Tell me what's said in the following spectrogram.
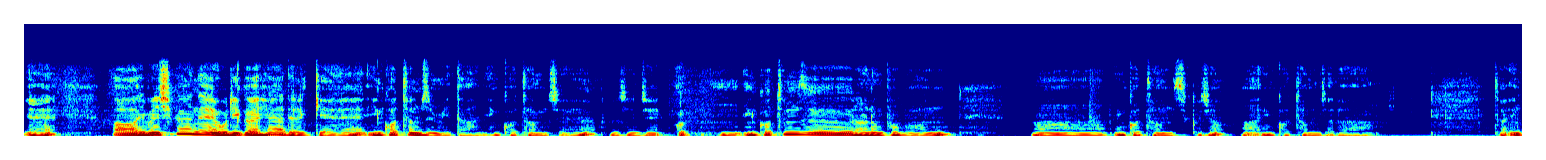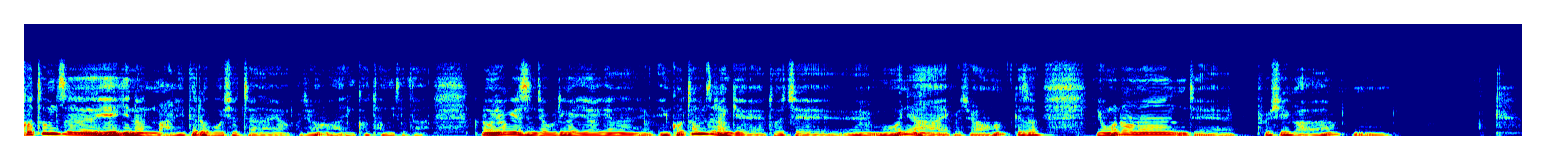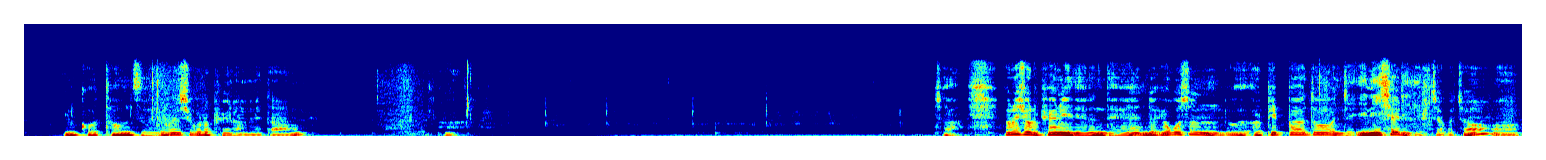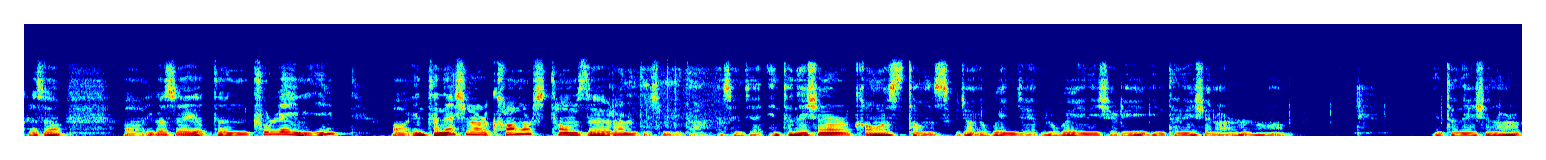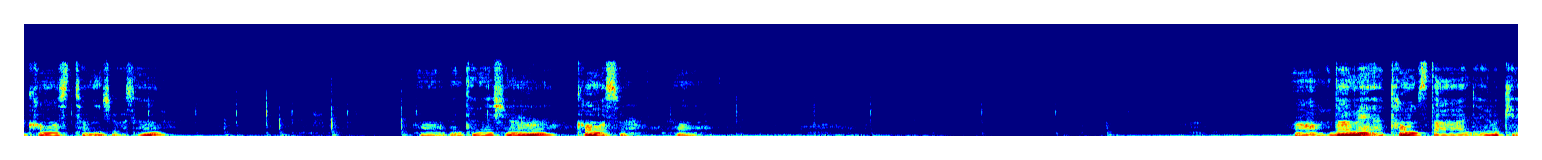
예. 어, 이번 시간에 우리가 해야 될 게 인코텀즈입니다. 인코텀즈. 그래서 이제 어, 음, 인코텀즈라는 부분, 어, 인코텀즈, 그죠? 아, 인코텀즈다. 자, 인코텀즈 얘기는 많이 들어보셨잖아요. 그죠? 아, 인코텀즈다. 그럼 여기서 이제 우리가 이야기하는 인코텀즈란 게 도대체 뭐냐, 이거죠. 그래서 영어로는 이제 표시가, 음, incoterms 이런 식으로 표현합니다. 자, 이런 식으로 표현이 되는데, 이것은 얼핏 봐도 이제 이니셜이겠죠, 그죠? 어, 그래서 어, 이것의 어떤 풀네임이 어, International Commerce Terms라는 뜻입니다. 그래서 이제 International Commerce Terms, 그죠? 요거 이제 요거의 이니셜이 International. 어, International Terms 여기서 어, International Commerce 어. 어, 그 다음에 terms다 이제 이렇게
